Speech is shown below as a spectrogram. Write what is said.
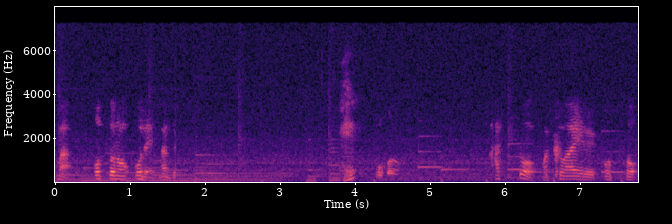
まあ、夫のおで、なんて、え？8と、まあ、加える夫。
